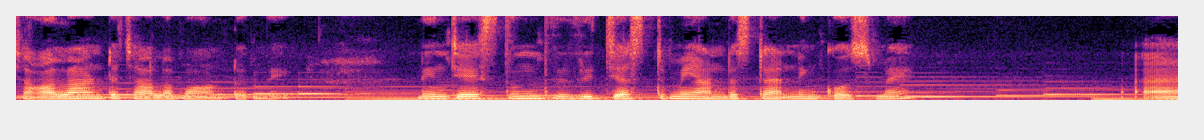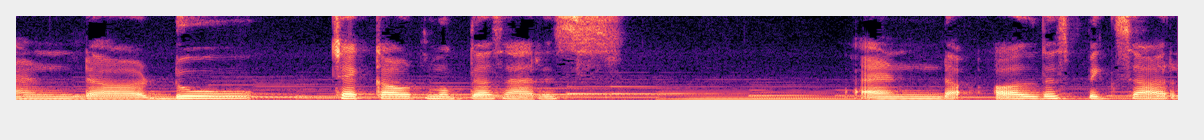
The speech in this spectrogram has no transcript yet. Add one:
చాలా అంటే చాలా బాగుంటుంది. నేను చేస్తుంది ఇది జస్ట్ మీ అండర్స్టాండింగ్ కోసమే. And uh, do checkout Mugdha sarees. And all this pics are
